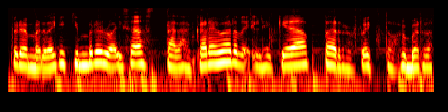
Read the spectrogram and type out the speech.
Pero en verdad que Kimberly lo hizo hasta la cara verde, le queda perfecto, en verdad.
